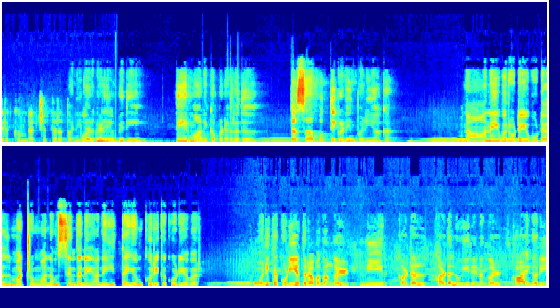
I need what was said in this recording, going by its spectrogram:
இருக்கும் நட்சத்திரத்தை மனிதர்களின் விதி தீர்மானிக்கப்படுகிறது. தசா புத்திகளின் வழியாக. நான் இவருடைய உடல் மற்றும் மனம் சிந்தனை அனைத்தையும் குறிக்கக்கூடியவர் குடிக்கக்கூடிய திரவகங்கள் நீர் கடல் கடல் உயிரினங்கள் காய்கறி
